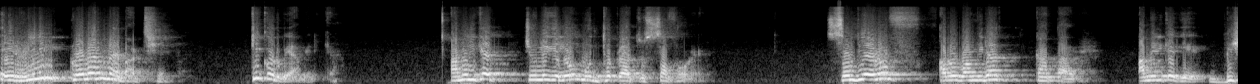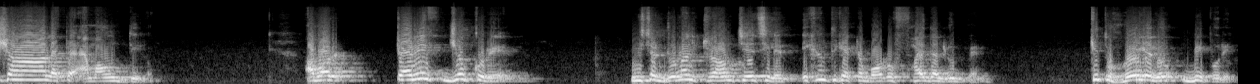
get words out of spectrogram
এই ঋণ ক্রমান্বয়ে বাড়ছে। কি করবে আমেরিকা? আমেরিকা চলে গেল মধ্যপ্রাচ্য সফরে। সৌদি আরব আরব আমিরাত, কাতার আমেরিকাকে বিশাল একটা অ্যামাউন্ট দিল। আবার ট্যারিফ যোগ করে মিস্টার ডোনাল্ড ট্রাম্প চেয়েছিলেন, এখান থেকে একটা বড় ফায়দা লুটবেন। কিন্তু হয়ে গেল বিপরীত।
